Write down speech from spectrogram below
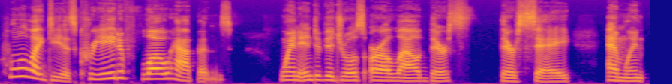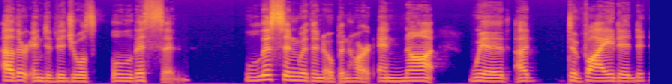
Cool ideas. Creative flow happens when individuals are allowed their their say and when other individuals listen. Listen with an open heart and not with a divided,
